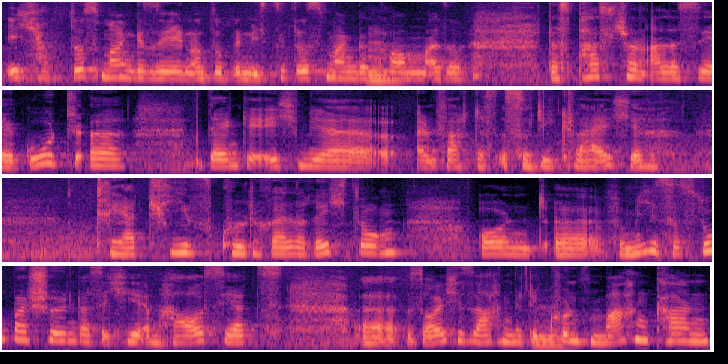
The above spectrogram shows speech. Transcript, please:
ich habe Dussmann gesehen und so bin ich zu Dussmann gekommen. Mhm. Also das passt schon alles sehr gut, äh, denke ich mir einfach. Das ist so die gleiche kreativ-kulturelle Richtung. Und äh, für mich ist es super schön, dass ich hier im Haus jetzt äh, solche Sachen mit den mhm. Kunden machen kann.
